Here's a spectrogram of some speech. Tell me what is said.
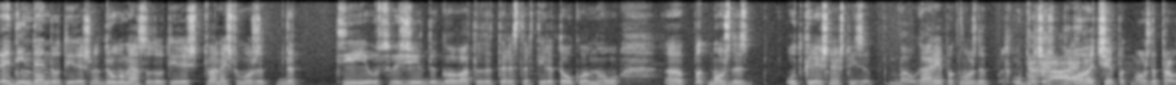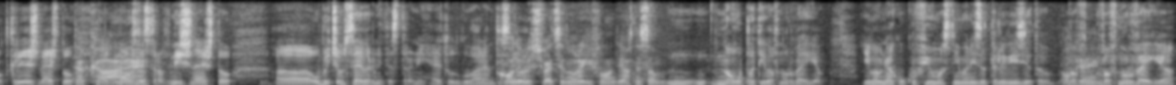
един ден да отидеш, на друго място да отидеш, това нещо може да ти освежи да- главата, да те рестартира толкова много. А, пък може да откриеш нещо и за България, пък може да обичаш Така е. повече, пък може да преоткриеш нещо, Така пък може е. да сравниш нещо. А, обичам северните страни. Ето, отговарям ти Ходил ли Швеция, Норвегия, Финландия? Аз не съм. Много пъти в Норвегия. Имам няколко филма снимани за телевизията Окей. в, в Норвегия.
